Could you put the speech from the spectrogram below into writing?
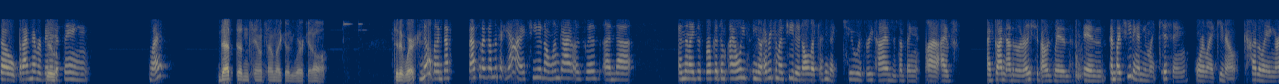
So, but I've never been in a thing. What? that doesn't sound sound like it would work at all did it work No, but I mean, that's that's what I've done the past. Yeah, I cheated on one guy I was with, and uh and then I just broke up. I always, you know, every time I've cheated, all like I think like two or three times or something, uh, I've I've gotten out of the relationship I was with in, and by cheating I mean like kissing or like you know cuddling or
